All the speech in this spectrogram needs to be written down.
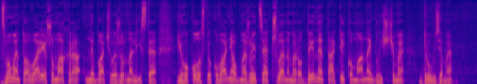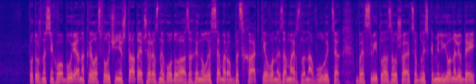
З моменту аварії Шумахера не бачили журналісти. Його коло спілкування обмежується членами родини та кількома найближчими друзями. Потужна снігова буря накрила Сполучені Штати. Через негоду загинули семеро безхатьків. Вони замерзли на вулицях. Без світла залишаються близько мільйона людей.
